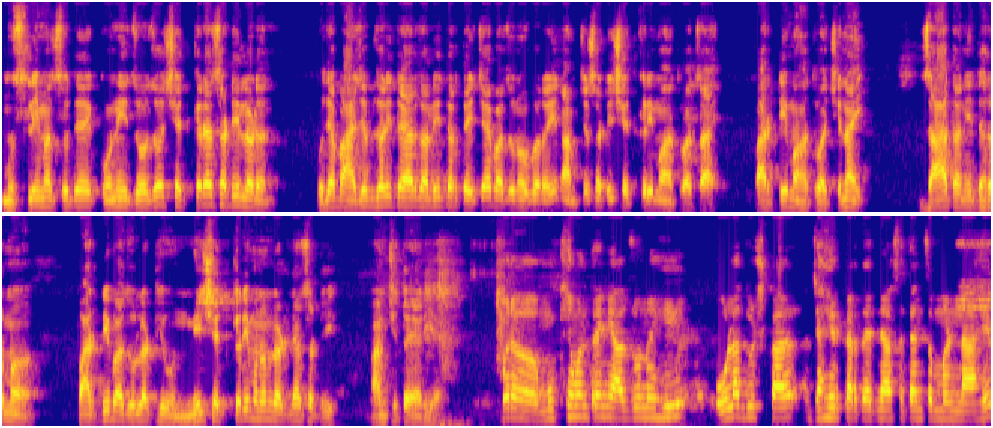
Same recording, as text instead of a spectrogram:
मुस्लिम असू दे कोणी जो जो शेतकऱ्यासाठी लढन. उद्या भाजप जरी तयार झाली तर त्याच्या बाजूने उभं राहीन. आमच्यासाठी शेतकरी महत्त्वाचा आहे. पार्टी महत्वाची नाही. जात आणि धर्म पार्टी बाजूला ठेवून मी शेतकरी म्हणून लढण्यासाठी आमची तयारी आहे. बरं मुख्यमंत्र्यांनी अजूनही ओला दुष्काळ जाहीर करता येत नाही असं त्यांचं म्हणणं आहे.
